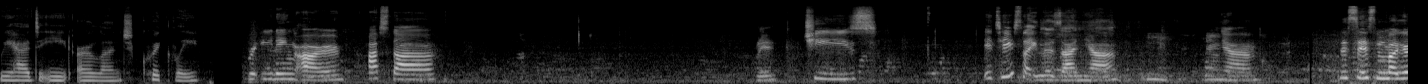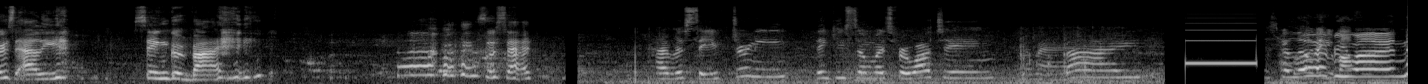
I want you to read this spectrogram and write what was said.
we had to eat our lunch quickly. We're eating our pasta with cheese. It tastes like lasagna. Yeah. This is Mugger's Alley saying goodbye. so sad. Have a safe journey. Thank you so much for watching. Bye. Bye. Hello everyone.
